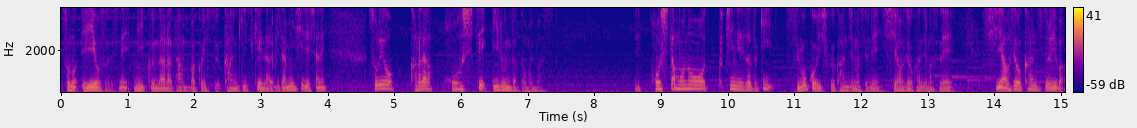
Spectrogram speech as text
その栄養素ですね。肉ならタンパク質柑橘系ならビタミン C でしたね。それを体が欲しているんだと思います。干したものを口に入れた時すごく美味しく感じますよね。幸せを感じますね。幸せを感じといえば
